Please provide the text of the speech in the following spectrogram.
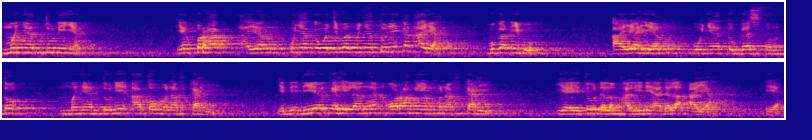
menyantuninya. Yang berhak, yang punya kewajiban menyantuni kan ayah, bukan ibu. Ayah yang punya tugas untuk menyantuni atau menafkahi. Jadi dia kehilangan orang yang menafkahi, yaitu dalam hal ini adalah ayah. Ya.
